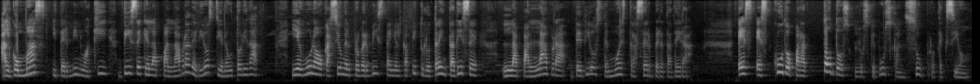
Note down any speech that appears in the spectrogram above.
Algo más, y termino aquí, dice que la palabra de Dios tiene autoridad. Y en una ocasión el proverbista en el capítulo 30 dice, la palabra de Dios demuestra ser verdadera. Es escudo para todos los que buscan su protección.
